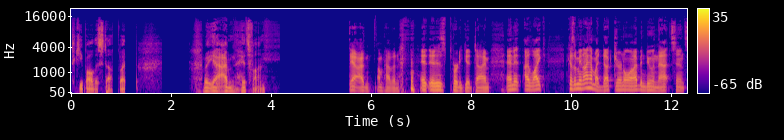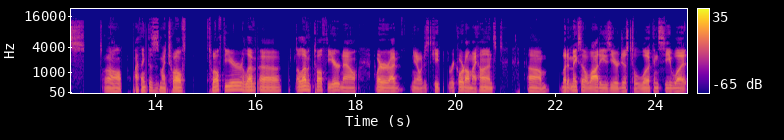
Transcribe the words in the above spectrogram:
to keep all this stuff. But, but yeah, I'm, it's fun. yeah, I'm I'm having it, it is pretty good time, and it I like because I mean I have my duck journal and I've been doing that since well I think this is my twelfth twelfth year 11 uh 11th 12th year now where I've you know just keep record all my hunts, um but it makes it a lot easier just to look and see what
